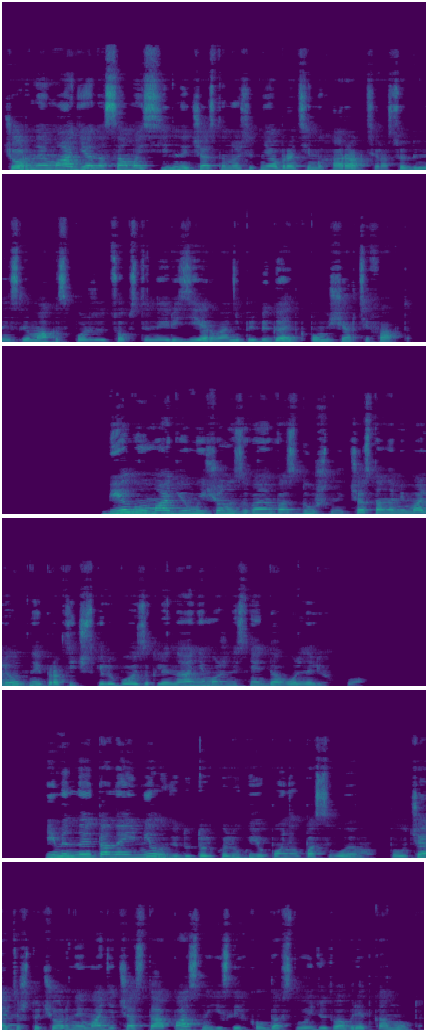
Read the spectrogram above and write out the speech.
Черная магия, она самая сильная и часто носит необратимый характер, особенно если маг использует собственные резервы, а не прибегает к помощи артефактов. Белую магию мы еще называем воздушной, часто она мимолетная, и практически любое заклинание можно снять довольно легко. Именно это она имела в виду, только Люк ее понял по-своему. Получается, что черные маги часто опасны, если их колдовство идет во вред кому-то.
